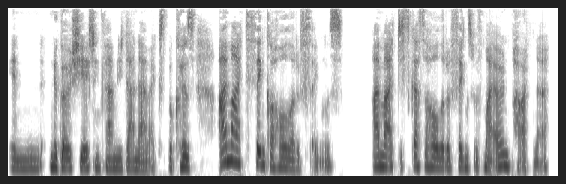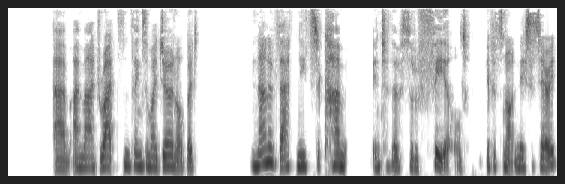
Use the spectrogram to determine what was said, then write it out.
in negotiating family dynamics because I might think a whole lot of things. I might discuss a whole lot of things with my own partner. Um, I might write some things in my journal, but none of that needs to come into the sort of field if it's not necessary.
